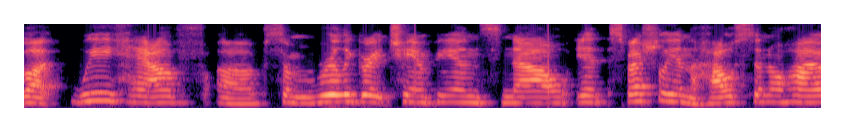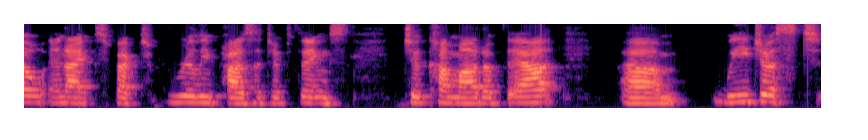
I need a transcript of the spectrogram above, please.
but we have uh, some really great champions now, in, especially in the House in Ohio, and I expect really positive things to come out of that. Um, we just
